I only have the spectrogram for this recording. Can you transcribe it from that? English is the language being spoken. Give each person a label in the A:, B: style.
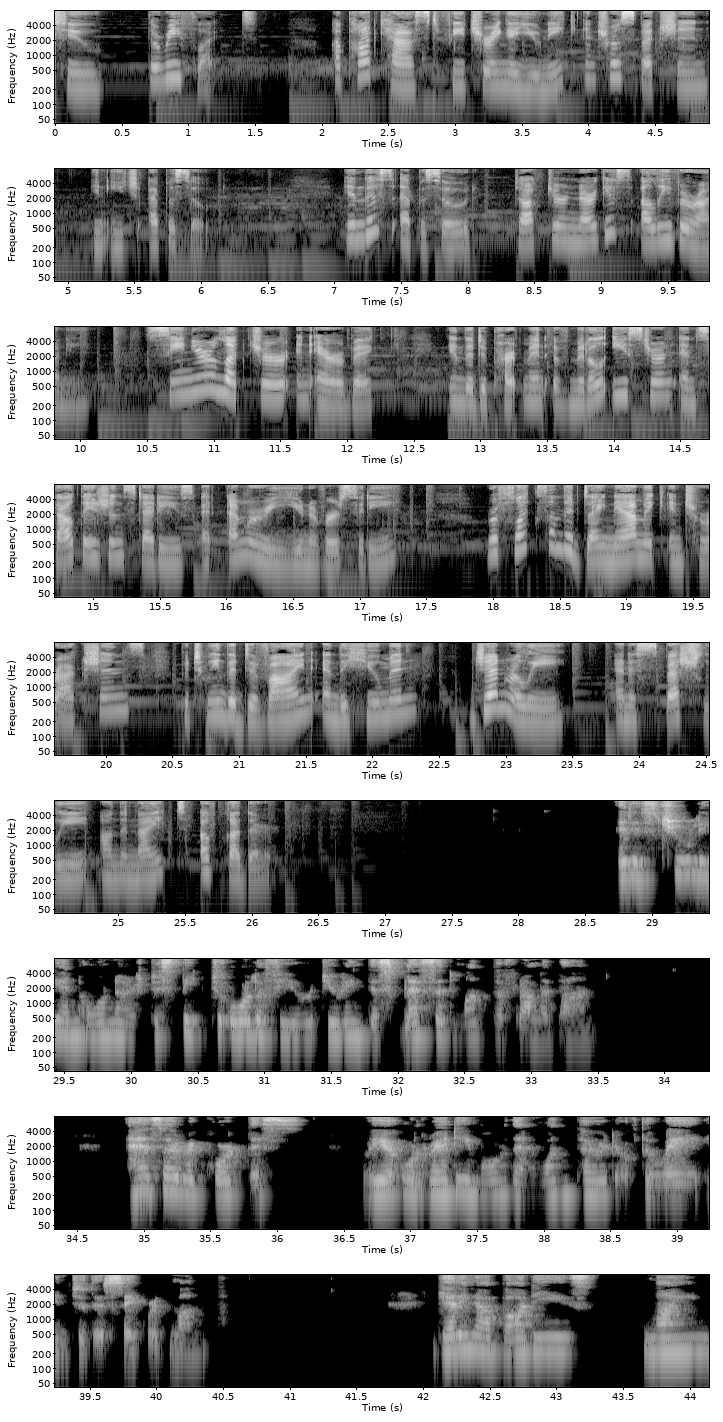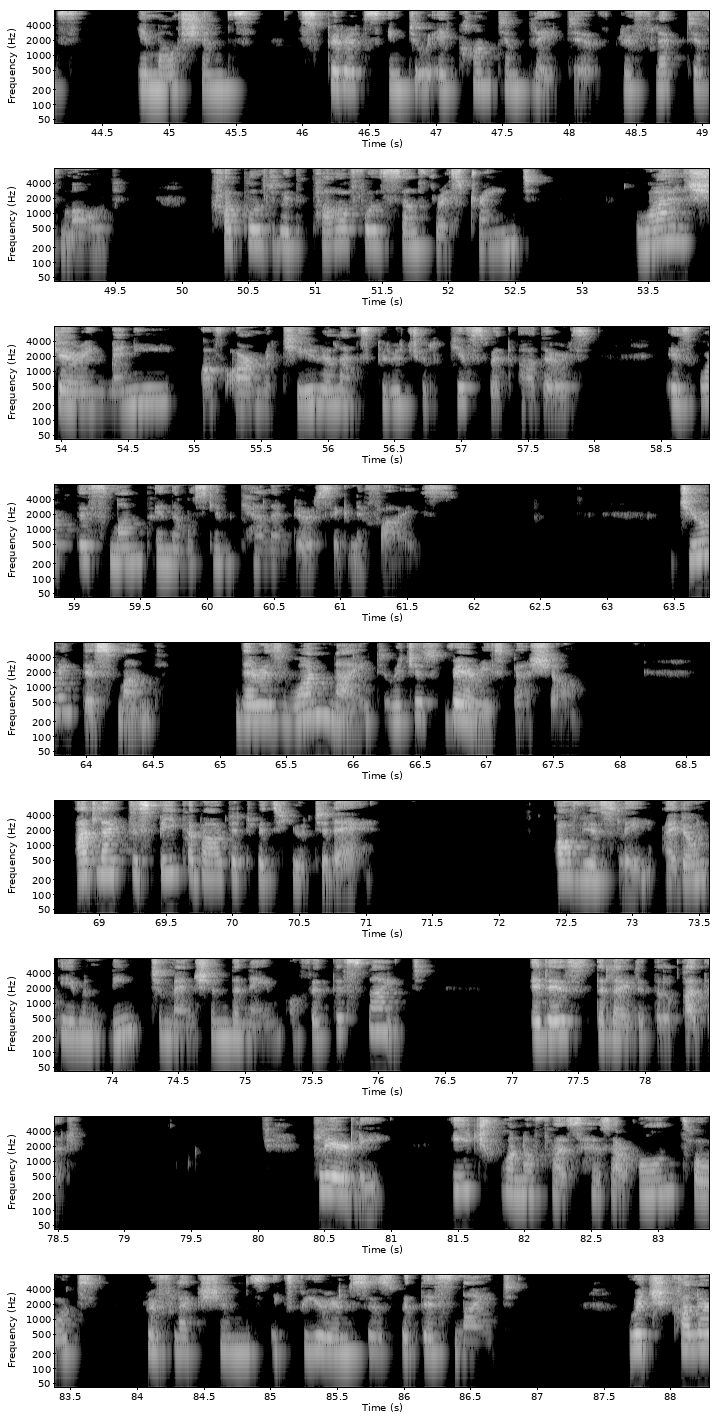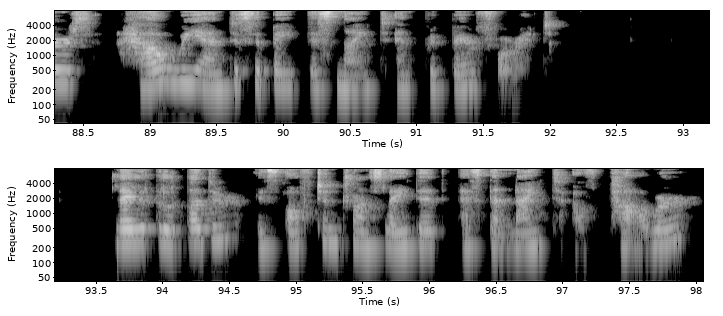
A: to The Reflect, a podcast featuring a unique introspection in each episode. In this episode, Dr. Nargis Ali Virani, senior lecturer in Arabic in the Department of Middle Eastern and South Asian Studies at Emory University, reflects on the dynamic interactions between the divine and the human generally and especially on the night of Qadr.
B: It is truly an honor to speak to all of you during this blessed month of Ramadan. As I record this, we are already more than one third of the way into this sacred month. Getting our bodies, minds, emotions, spirits into a contemplative, reflective mode, coupled with powerful self restraint, while sharing many of our material and spiritual gifts with others is what this month in the Muslim calendar signifies. During this month, there is one night which is very special. I'd like to speak about it with you today. Obviously, I don't even need to mention the name of it this night. It is the Laylatul Qadr. Clearly, each one of us has our own thoughts, reflections, experiences with this night, which colors how we anticipate this night and prepare for it. Laylatul Qadr is often translated as the night of power,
